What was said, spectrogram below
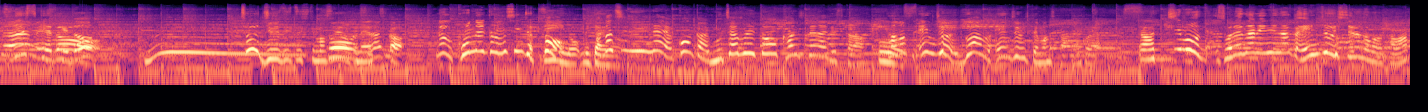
なんですけど。超充実してますねねなんかなんかこんなに楽しんじゃっていいの？みたいな。私にね今回無茶ぶりと感じてないですから、うん、楽しエンジョイグアムエンジョイしてますからねこれ。あっちもそれなりになんかエンジョイしてるのかなっ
